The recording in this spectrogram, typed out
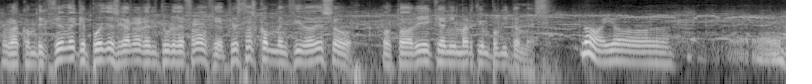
Con la convicción de que puedes ganar el Tour de Francia, ¿tú estás convencido de eso o todavía hay que animarte un poquito más? No, yo eh,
